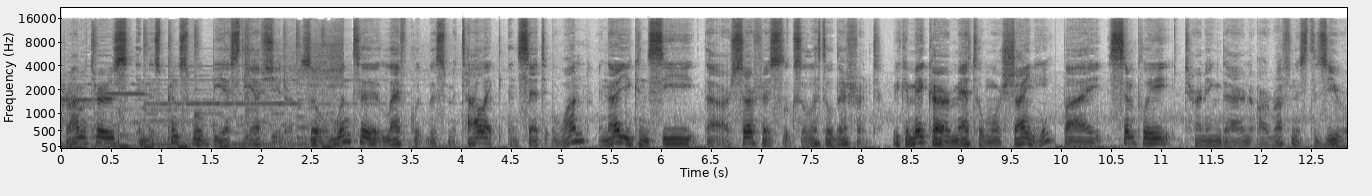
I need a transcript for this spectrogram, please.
parameters in this principled BSDF shader. So I'm going to left click this metallic and set it to 1 and now you can see that our surface looks a little different. We can make our metal more shiny by simply turning down our roughness to 0.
